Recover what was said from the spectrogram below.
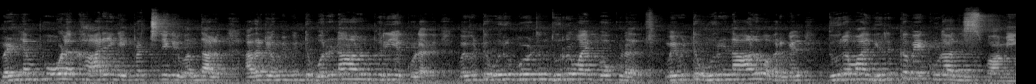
வெள்ளம் போல காரியங்கள் பிரச்சனைகள் வந்தாலும் அவர்கள் உண்மை விட்டு ஒரு நாளும் பிரியக்கூடாது. உண்மை விட்டு ஒரு பொழுதும் தூரமாய் போகக்கூடாது. உண்மை விட்டு ஒரு நாளும் அவர்கள் தூரமாய் இருக்கவே கூடாது. சுவாமி.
